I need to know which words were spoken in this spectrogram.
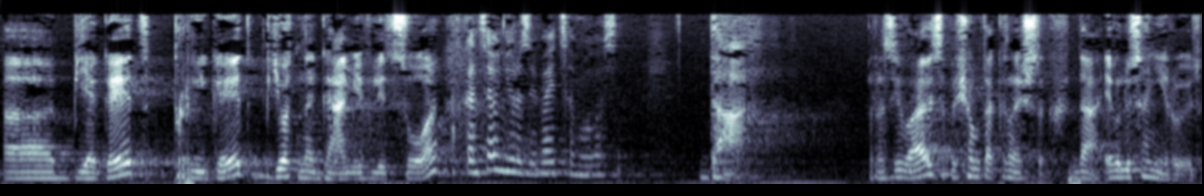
э, бегает, прыгает, бьет ногами в лицо. А в конце у нее развиваются волосы. Да, развиваются, причем так, знаешь, так, да, эволюционируют.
